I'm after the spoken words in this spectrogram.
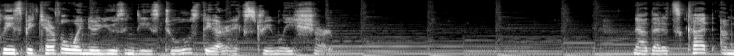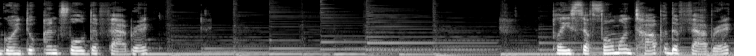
Please be careful when you're using these tools, they are extremely sharp. Now that it's cut, I'm going to unfold the fabric. Place the foam on top of the fabric.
